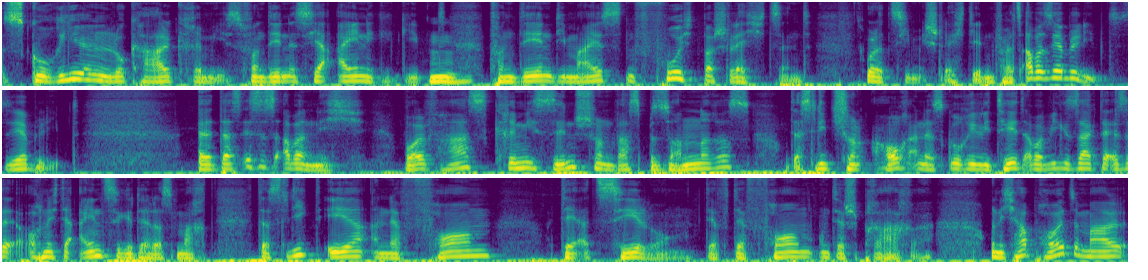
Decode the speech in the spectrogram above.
skurrilen Lokalkrimis, von denen es ja einige gibt, mhm. von denen die meisten furchtbar schlecht sind. Oder ziemlich schlecht jedenfalls, aber sehr beliebt, sehr beliebt. Äh, das ist es aber nicht. Wolf Haas Krimis sind schon was Besonderes. Das liegt schon auch an der Skurrilität, aber wie gesagt, da ist er auch nicht der Einzige, der das macht. Das liegt eher an der Form der Erzählung, der, der Form und der Sprache. Und ich habe heute mal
